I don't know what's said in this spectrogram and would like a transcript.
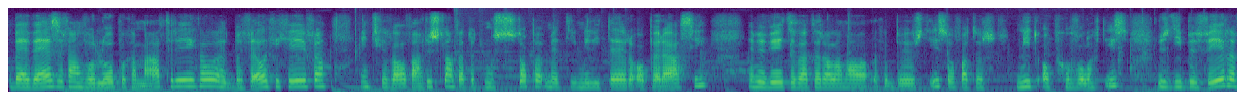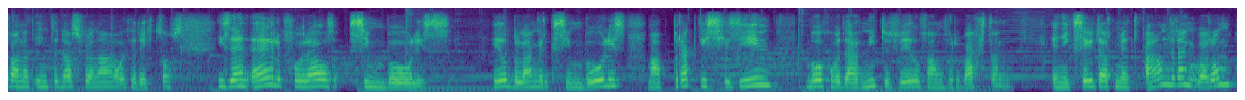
bij wijze van voorlopige maatregel het bevel gegeven, in het geval van Rusland, dat het moest stoppen met die militaire operatie. En we weten wat er allemaal gebeurd is of wat er niet opgevolgd is. Dus die bevelen van het internationaal gerechtshof, die zijn eigenlijk vooral symbolisch. Heel belangrijk symbolisch, maar praktisch gezien mogen we daar niet te veel van verwachten. En ik zeg dat met aandrang. Waarom?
